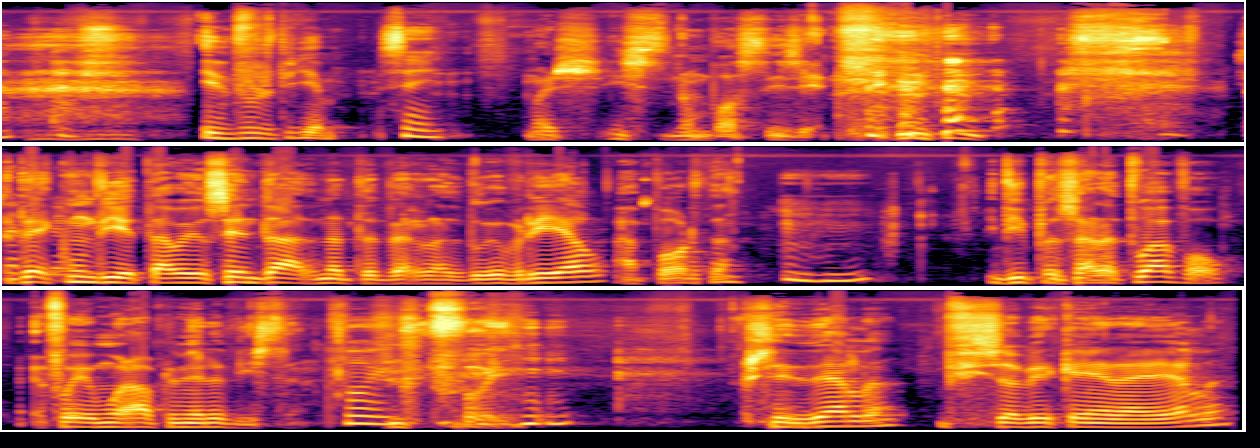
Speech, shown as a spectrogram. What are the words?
e divertia-me. Sim. Mas isso não posso dizer. Até que um dia estava eu sentado na taberna do Gabriel, à porta, e vi passar a tua avó. Foi amor à primeira vista. Foi. Foi. Gostei dela, fiz saber quem era ela,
